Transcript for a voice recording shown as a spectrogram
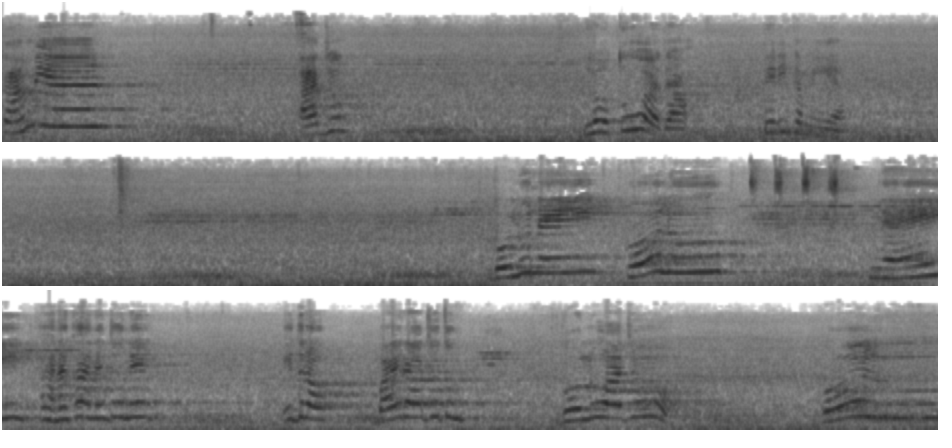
कम यार आजो लो, तू आजा तेरी कमी है। गोलू, नहीं। गोलू, नहीं। खाना खाने तूने। इधर आओ। बाहर आ जाओ तुम। गोलू आ जाओ गोलू।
